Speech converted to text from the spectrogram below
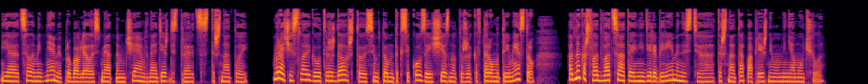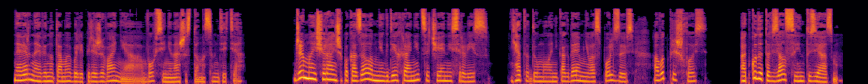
Я целыми днями пробавлялась мятным чаем в надежде справиться с тошнотой. Врач из Слайга утверждал, что симптомы токсикоза исчезнут уже ко второму триместру, однако шла двадцатая неделя беременности, а тошнота по-прежнему меня мучила. Наверное, вину тому были переживания, а вовсе не наши с Томасом дитя. Джимма еще раньше показала мне, где хранится чайный сервиз, я-то думала, никогда им не воспользуюсь, а вот пришлось. Откуда-то взялся энтузиазм.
